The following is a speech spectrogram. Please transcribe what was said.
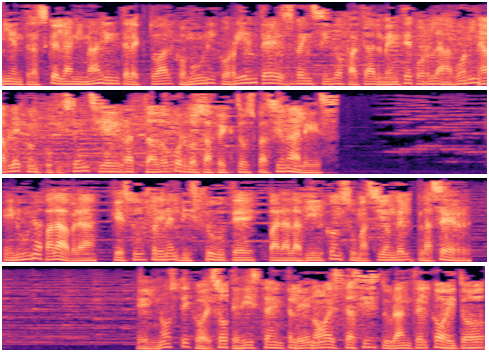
mientras que el animal intelectual común y corriente es vencido fatalmente por la abominable concupiscencia y raptado por los afectos pasionales. En una palabra, que sufren el disfrute, para la vil consumación del placer. El gnóstico esoterista en pleno éxtasis durante el coito,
